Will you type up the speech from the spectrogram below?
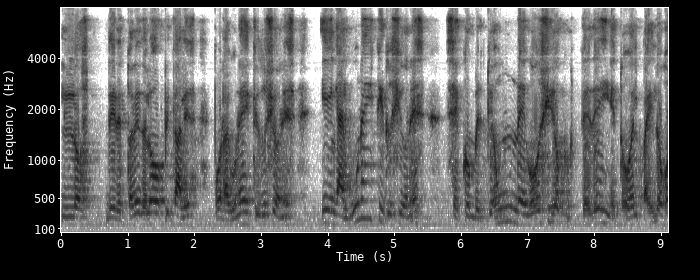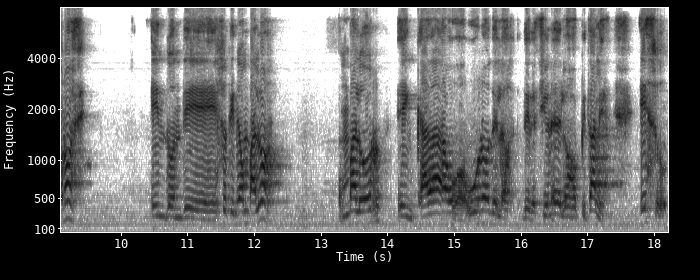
los directores de los hospitales por algunas instituciones y en algunas instituciones se convirtió en un negocio que ustedes y todo el país lo conocen, en donde eso tiene un valor, un valor en cada uno de las direcciones de los hospitales. Eso,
